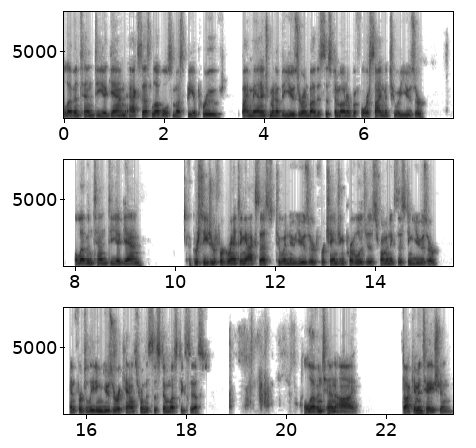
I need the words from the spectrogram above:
1110D again, access levels must be approved by management of the user and by the system owner before assignment to a user. 1110D again, a procedure for granting access to a new user, for changing privileges from an existing user, and for deleting user accounts from the system must exist. 1110I, documentation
